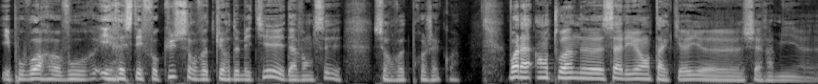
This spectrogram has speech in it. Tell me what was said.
et pouvoir vous et rester focus sur votre cœur de métier et d'avancer sur votre projet quoi. Voilà Antoine, euh, salut, on t'accueille euh, cher ami. Euh.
